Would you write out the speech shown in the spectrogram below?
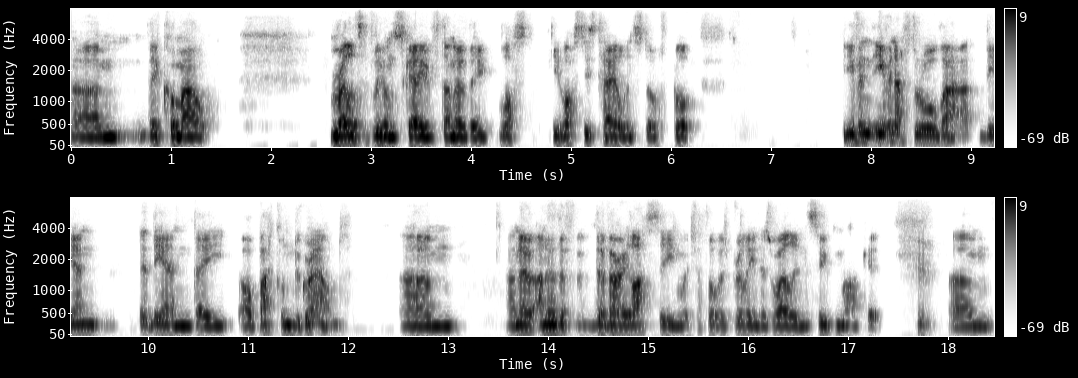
um, they come out relatively unscathed i know they lost he lost his tail and stuff but even even after all that the end at the end they are back underground um, I know, I know the the very last scene, which I thought was brilliant as well in the supermarket. Um,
